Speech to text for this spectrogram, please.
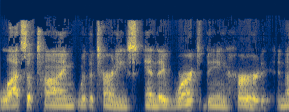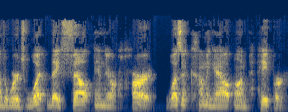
lots of time with attorneys and they weren't being heard. In other words, what they felt in their heart wasn't coming out on paper.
